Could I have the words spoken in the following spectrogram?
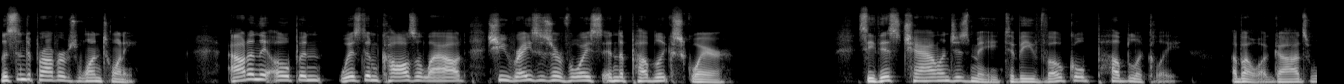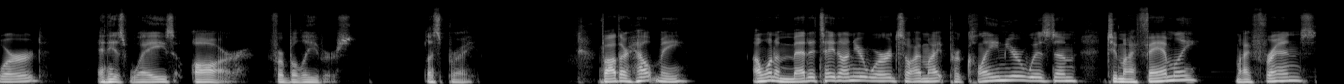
Listen to Proverbs 120. Out in the open, wisdom calls aloud. She raises her voice in the public square. See, this challenges me to be vocal publicly about what God's word and his ways are for believers. Let's pray. Father, help me. I want to meditate on your word so I might proclaim your wisdom to my family, my friends,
